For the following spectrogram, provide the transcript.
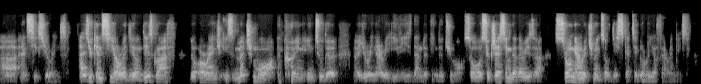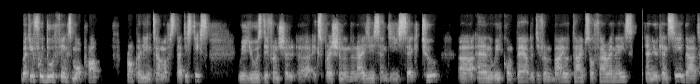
uh, and six urines. As you can see already on this graph, the orange is much more going into the uh, urinary EVs than the, in the tumor. So suggesting that there is a strong enrichment of this category of RNAs. But if we do things more prop properly in terms of statistics, we use differential uh, expression analysis and DESeq2, uh, and we compare the different biotypes of RNAs. And you can see that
